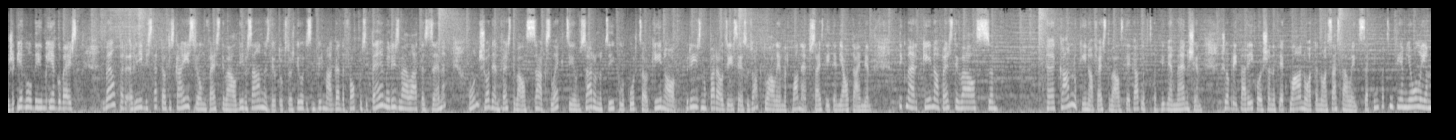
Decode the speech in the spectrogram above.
mūža ieguldījumu ieguvējs. Vēl par Rīgas starptautiskā īsfilmu festivāla divas Annas 2021. gada fokusa tēma ir izvēlēta zeme, un šodien festivāls sāks lekciju un sarunu ciklu, kur caur kino prizmu paraudzīsies uz aktuāliem ar planētu saistītiem jautājumiem. Tikmēr kinofestivāls Kannu kinofestivāls tiek atlikts par diviem mēnešiem. Šobrīd tā rīkošana tiek plānota no 6. līdz 17. jūlijam.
